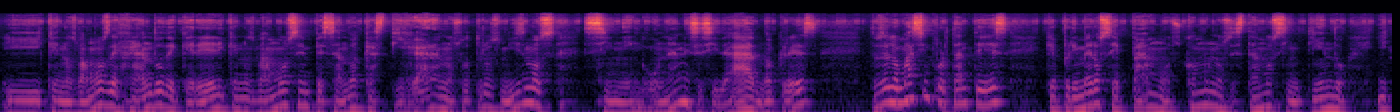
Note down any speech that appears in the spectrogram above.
y que nos vamos dejando de querer y que nos vamos empezando a castigar a nosotros mismos sin ninguna necesidad, ¿no crees? Entonces lo más importante es que primero sepamos cómo nos estamos sintiendo y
